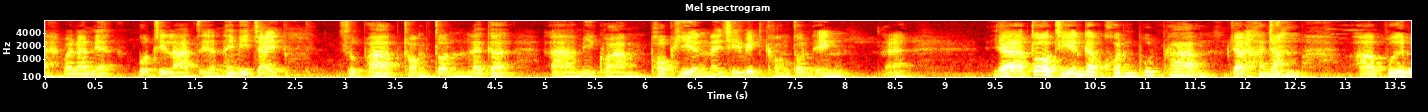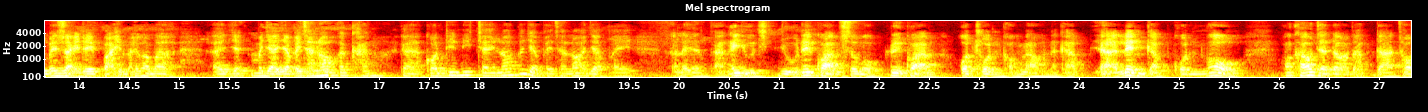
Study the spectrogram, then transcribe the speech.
นะเพราะนั้นเนี่ยบุตรศิลาเตือนให้มีใจสุภาพถ่อมตนและก็มีความพอเพียงในชีวิตของตนเองนะอย่าโต้เถียงกับคนพูดพร่ำอย่านำ เอาปืนไปใส่ในไฟหมายความว่าเอ่อย่าอย่าไปทะเลาะกับกันกับคนที่นิจใจร้อนก็อย่าไปทะเลาะอย่าไปอะไรต่างๆ ให้อยู่อยู่ด้วยความสงบด้วยความอดทนของเรานะครับ อย่าเล่นกับคนโง่ เพราะเขาจะด่าด่าทอ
